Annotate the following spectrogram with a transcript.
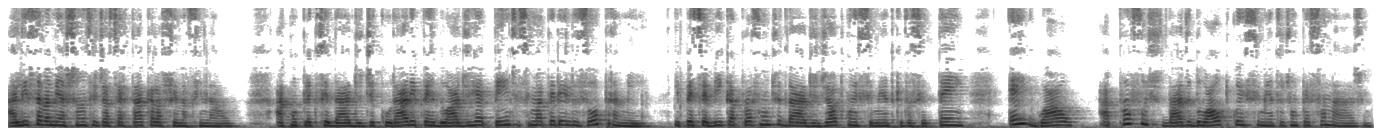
Ali estava minha chance de acertar aquela cena final. A complexidade de curar e perdoar de repente se materializou para mim e percebi que a profundidade de autoconhecimento que você tem é igual à profundidade do autoconhecimento de um personagem.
